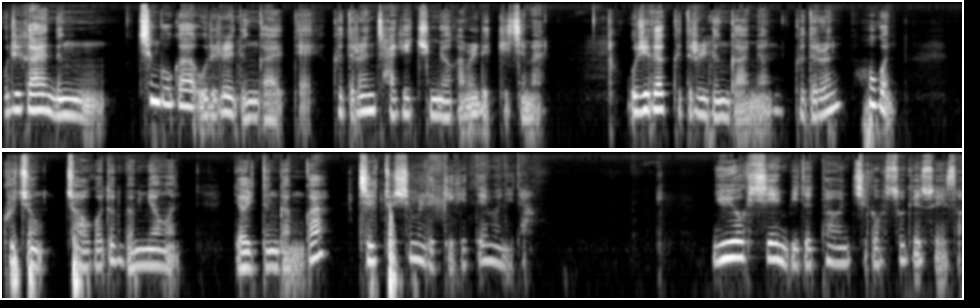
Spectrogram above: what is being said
우리가 능, 친구가 우리를 능가할 때 그들은 자기 중요감을 느끼지만 우리가 그들을 능가하면 그들은 혹은 그중 적어도 몇 명은 열등감과 질투심을 느끼기 때문이다. 뉴욕시의 미드타운 직업 소개소에서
